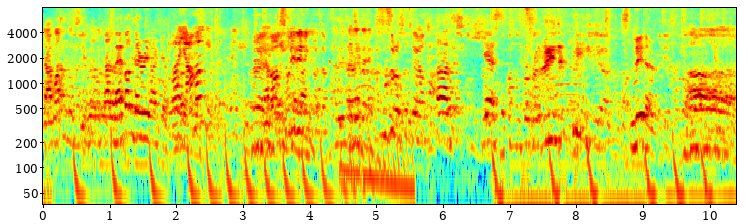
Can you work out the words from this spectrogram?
야망도 지금. 난 레반데리 할게요 아, 야망이 있네. 태영이. 그래 나 슬리데린 가자. 스스로 쓰세요 아 예스 슬리더 아.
